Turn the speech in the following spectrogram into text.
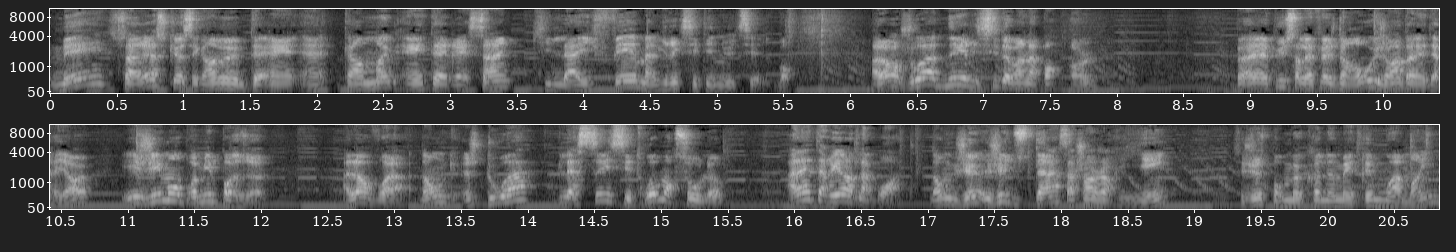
Mais ça reste que c'est quand même, intéressant qu'il l'ait fait malgré que c'est inutile. Bon. Alors je dois venir ici devant la porte 1. Appuie sur la flèche d'en haut et je rentre à l'intérieur. Et j'ai mon premier puzzle. Alors voilà. Donc je dois placer ces trois morceaux-là à l'intérieur de la boîte. Donc j'ai du temps, ça change rien. C'est juste pour me chronométrer moi-même.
